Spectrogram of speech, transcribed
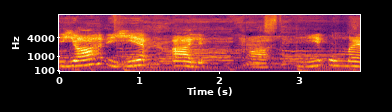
Я є Альфа і Омега,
